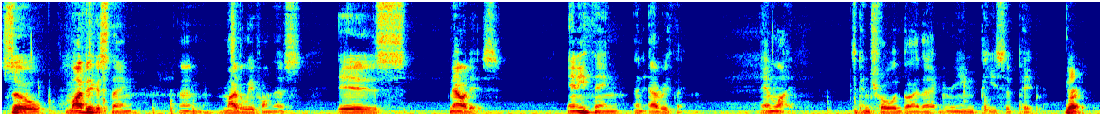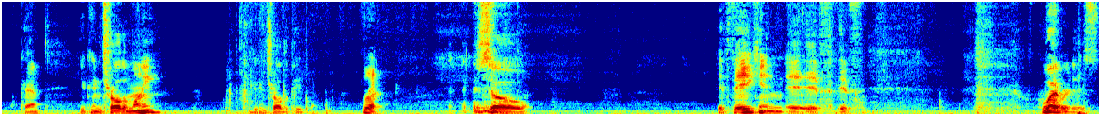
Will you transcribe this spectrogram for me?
so my biggest thing and my belief on this is nowadays anything and everything in life is controlled by that green piece of paper. Right. Okay? You control the money, you control the people. Right. So if they can if if whoever it is,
